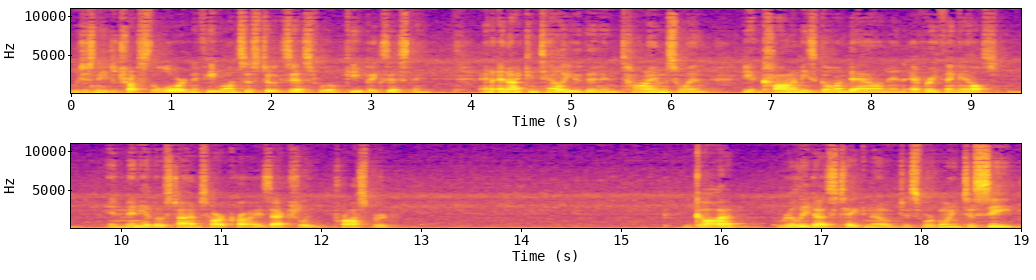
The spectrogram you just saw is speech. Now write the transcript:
We just need to trust the Lord. And if He wants us to exist, we'll keep existing. And, and I can tell you that in times when the economy's gone down and everything else, in many of those times, HeartCry has actually prospered. God really does take note, as we're going to see.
